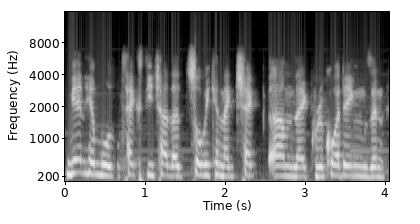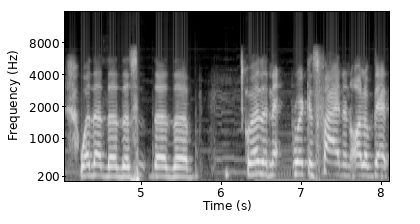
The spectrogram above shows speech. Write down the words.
me and him will text each other so we can like check um like recordings and whether the the the the whether the network is fine and all of that.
